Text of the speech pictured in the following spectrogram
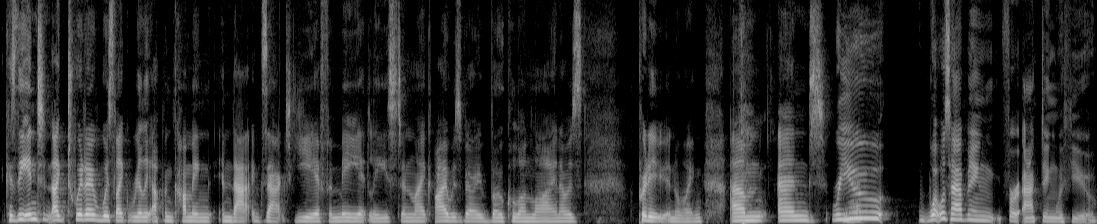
Because the internet, like Twitter was like really up and coming in that exact year for me at least. And like I was very vocal online. I was pretty annoying. Um, and Were you? What was happening for acting with you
